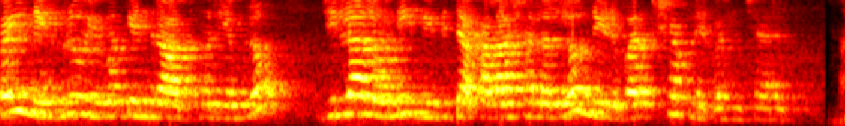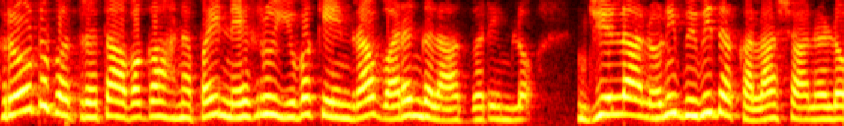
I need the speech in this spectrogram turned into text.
అంశాలపై నెహ్రూ యువ కేంద్ర ఆధ్వర్యంలో జిల్లాలోని వివిధ కళాశాలల్లో నేడు వర్క్షాప్ నిర్వహించారు. రోడ్డు భద్రత అవగాహనపై నెహ్రూ యువ కేంద్ర వరంగల్ ఆధ్వర్యంలో జిల్లాలోని వివిధ కళాశాలలో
